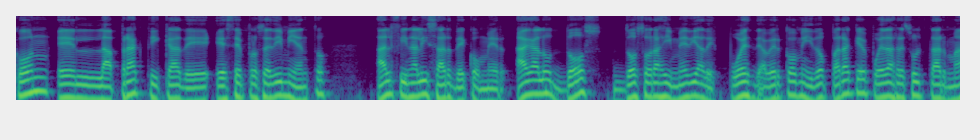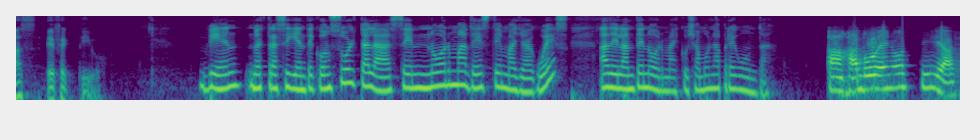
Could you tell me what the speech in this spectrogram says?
con la práctica de ese procedimiento al finalizar de comer. Hágalo dos, dos horas y media después de haber comido para que pueda resultar más efectivo. Bien, nuestra siguiente consulta la hace Norma desde Mayagüez. Adelante Norma, escuchamos la pregunta. Ajá, buenos días.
